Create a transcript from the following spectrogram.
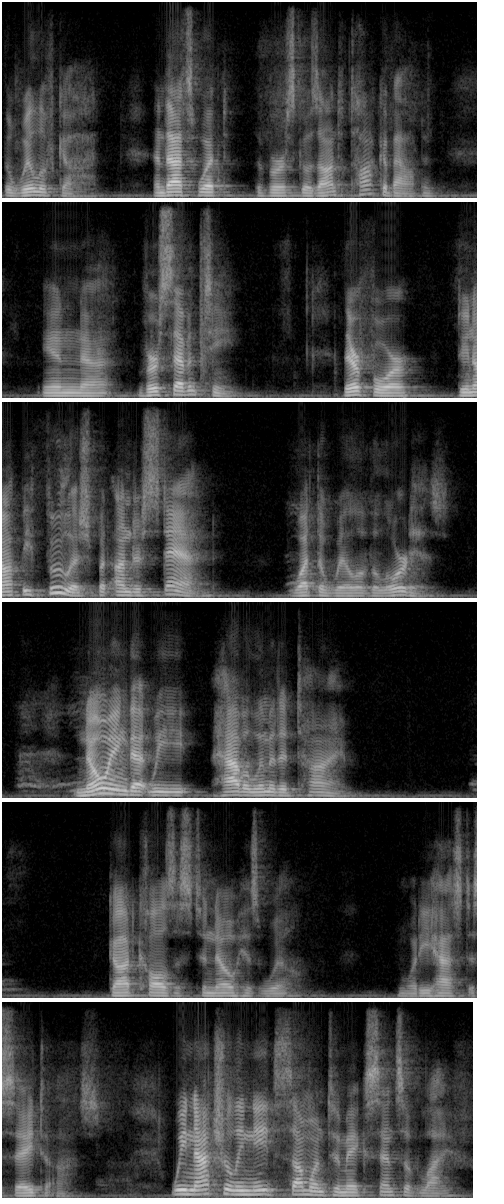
the will of God. And that's what the verse goes on to talk about in, in uh, verse 17. Therefore, do not be foolish, but understand what the will of the Lord is. Knowing that we have a limited time, God calls us to know His will and what He has to say to us. We naturally need someone to make sense of life.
